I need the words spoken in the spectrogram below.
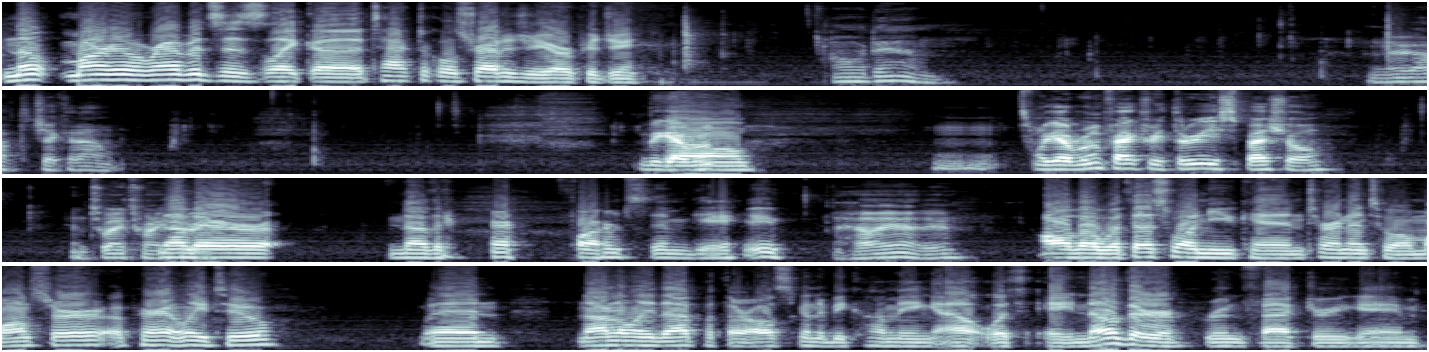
Nope, Mario Rabbids is like a tactical strategy RPG. Oh damn. Maybe I'll have to check it out. We got Room, hmm, we got Rune Factory Three special in 2023. another another farm sim game. Hell yeah, dude. Although with this one you can turn into a monster apparently too. And not only that, but they're also going to be coming out with another Rune Factory game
